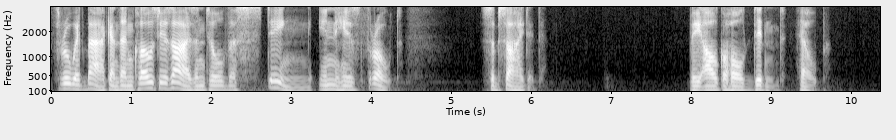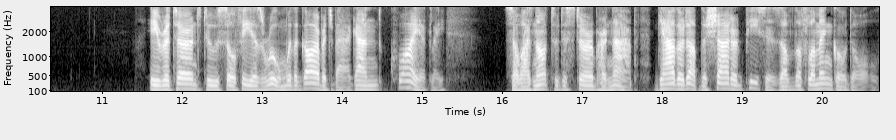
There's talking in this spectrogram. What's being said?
threw it back, and then closed his eyes until the sting in his throat subsided. The alcohol didn't help. He returned to Sophia's room with a garbage bag and, quietly, so as not to disturb her nap, gathered up the shattered pieces of the flamenco doll.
